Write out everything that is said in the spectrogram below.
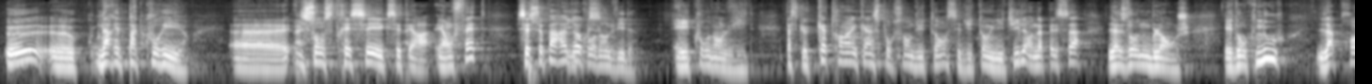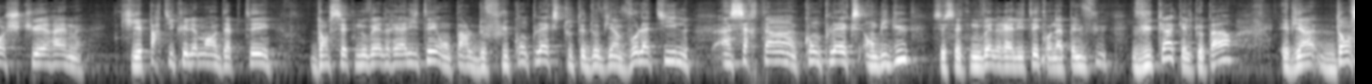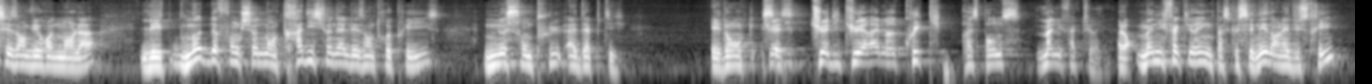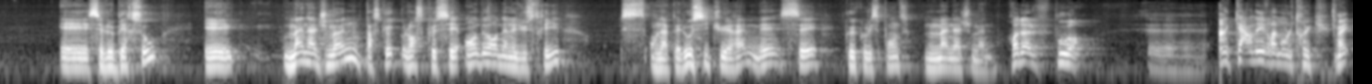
eux, euh, n'arrêtent pas de courir. Euh, ils sont stressés, etc. Et en fait, c'est ce paradoxe. Et ils courent dans le vide. Et ils courent dans le vide. Parce que 95% du temps, c'est du temps inutile. On appelle ça la zone blanche. Et donc, nous, l'approche QRM, qui est particulièrement adaptée dans cette nouvelle réalité. On parle de flux complexes, tout devient volatile, incertain, complexe, ambigu. C'est cette nouvelle réalité qu'on appelle VUCA quelque part. Eh bien, dans ces environnements-là, les modes de fonctionnement traditionnels des entreprises ne sont plus adaptés. Et donc, tu as, dit, tu as, dit, QRM, un Quick Response Manufacturing. Alors, manufacturing, parce que c'est né dans l'industrie, et c'est le berceau, et management, parce que lorsque c'est en dehors de l'industrie, on appelle aussi QRM, mais c'est Quick Response Management. Rodolphe, pour euh, incarner vraiment le truc. Oui.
